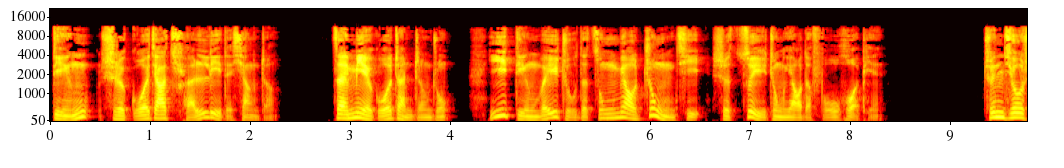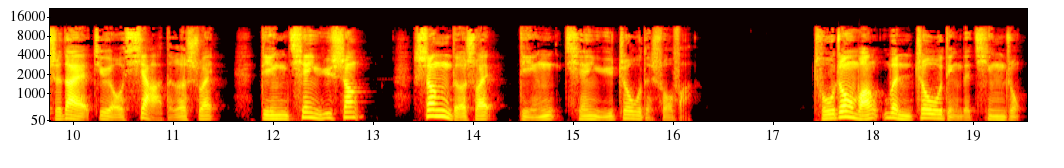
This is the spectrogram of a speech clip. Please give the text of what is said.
鼎是国家权力的象征，在灭国战争中，以鼎为主的宗庙重器是最重要的俘获品。春秋时代就有夏得衰，鼎迁于商；商得衰，鼎迁于周的说法。楚庄王问周鼎的轻重，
